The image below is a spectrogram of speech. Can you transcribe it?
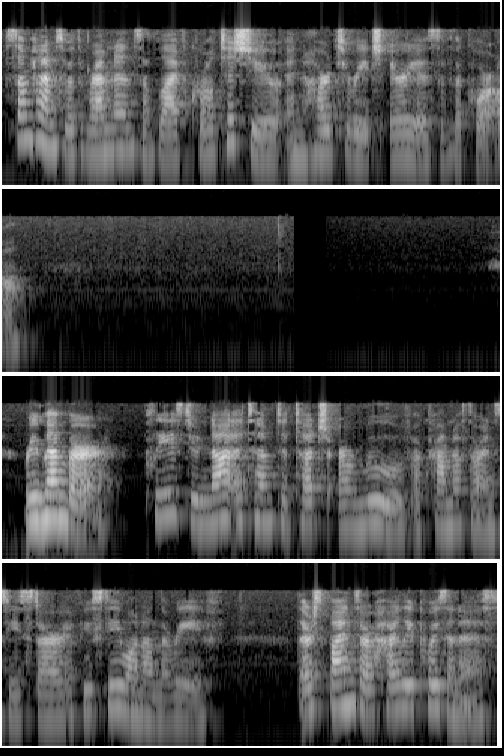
sometimes with remnants of live coral tissue in hard to reach areas of the coral. Remember, please do not attempt to touch or move a thorns sea star if you see one on the reef. Their spines are highly poisonous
